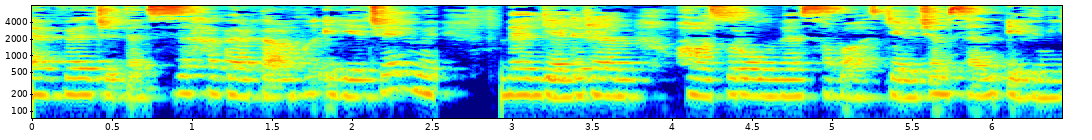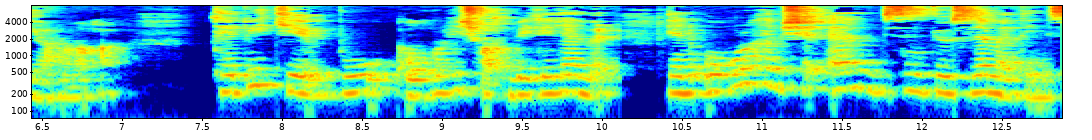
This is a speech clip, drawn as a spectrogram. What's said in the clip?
əvvəlcədən sizə xəbərdarlıq eləyəcəkmi? Mən gəlirəm, hazır ol, mən sabah gələcəm sənin evini yarmağa. Təbii ki, bu oğru heç vaxt belə eləmir. Yəni oğru həmişə ən bizim gözləmədiyimiz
